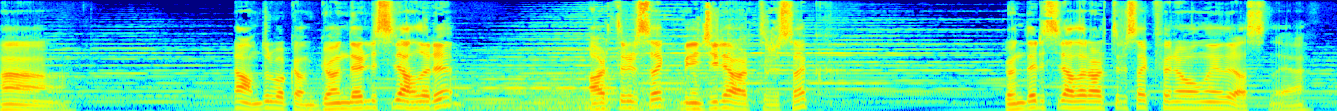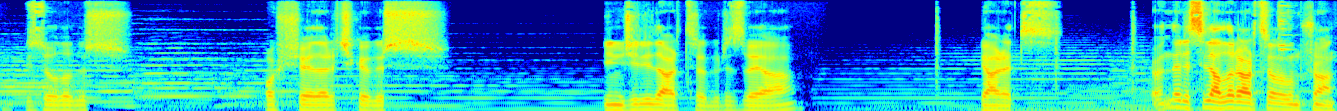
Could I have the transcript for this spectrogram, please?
Ha. Tamam dur bakalım. Gönderili silahları artırırsak, biniciliği artırırsak. Gönderili silahları artırırsak fena olmayabilir aslında ya. Güzel olabilir. Hoş şeyler çıkabilir. Biniciliği de artırabiliriz veya ticaret. Gönderili silahları artıralım şu an.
